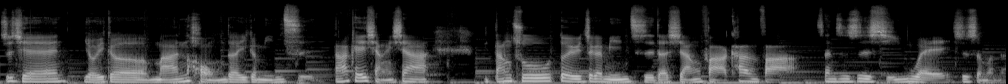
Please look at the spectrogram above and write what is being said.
之前有一个蛮红的一个名词，大家可以想一下，你当初对于这个名词的想法、看法，甚至是行为是什么呢？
